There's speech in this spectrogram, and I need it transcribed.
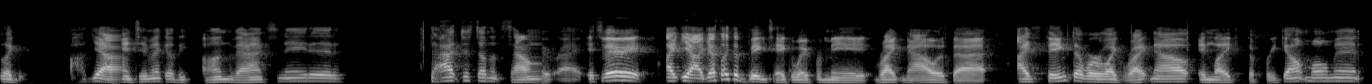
like yeah, pandemic of the unvaccinated. That just doesn't sound right. It's very I yeah, I guess like the big takeaway for me right now is that I think that we're like right now in like the freak out moment.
